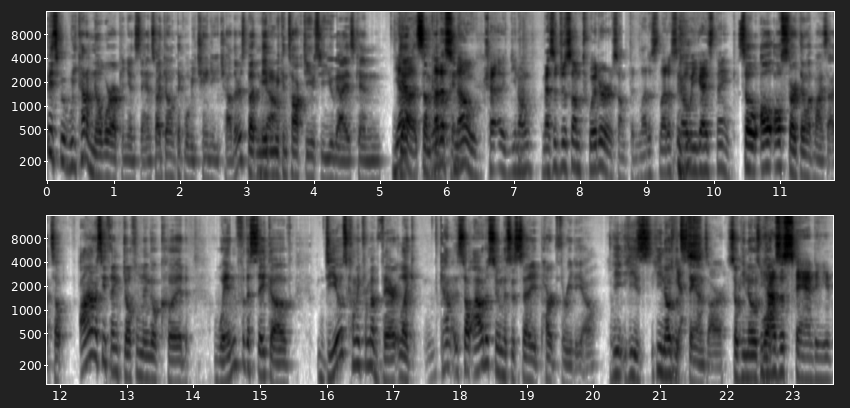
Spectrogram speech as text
basically we kind of know where our opinions stand, so I don't think we'll be changing each other's. But maybe No. we can talk to you so you guys can Yeah, get some. let kind of us opinion. know. Che- you know, message us on Twitter or something. Let us let us know what you guys think. So I'll, I'll start then with my side. So I honestly think Doflamingo could win for the sake of Dio's coming from a very like kind of. So I would assume this is say part three Dio. He he's he knows what Yes. stands are, so he knows He what. has a stand. He,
